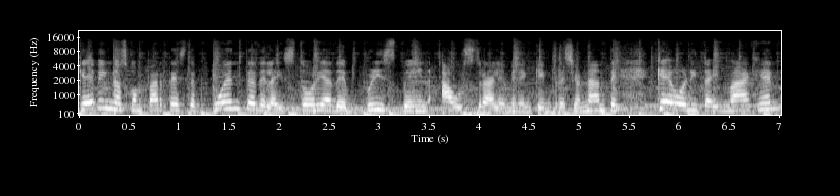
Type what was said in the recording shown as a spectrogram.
Kevin nos comparte este puente de la historia de Brisbane, Australia. Miren qué impresionante, qué bonita imagen.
